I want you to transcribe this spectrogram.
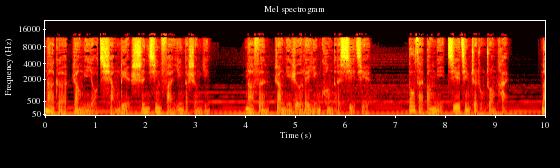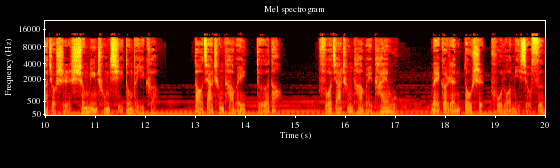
那个让你有强烈身心反应的声音，那份让你热泪盈眶的细节。都在帮你接近这种状态，那就是生命重启动的一刻。道家称它为得道，佛家称它为开悟。每个人都是普罗米修斯，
